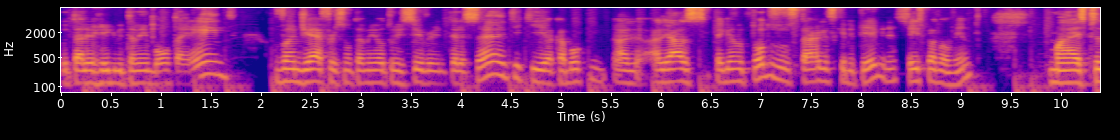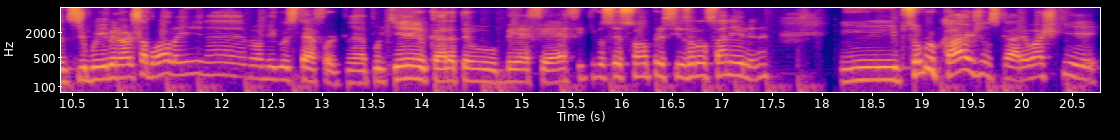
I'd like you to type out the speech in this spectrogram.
o Tyler Higby também bom tight end, Van Jefferson também outro receiver interessante, que acabou, aliás, pegando todos os targets que ele teve, né? 6 para 90. Mas precisa distribuir melhor essa bola aí, né, meu amigo Stafford, né? Porque o cara tem o BFF que você só precisa lançar nele, né? E sobre o Cardinals, cara, eu acho que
